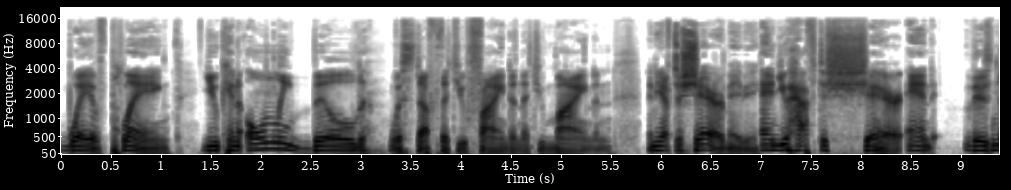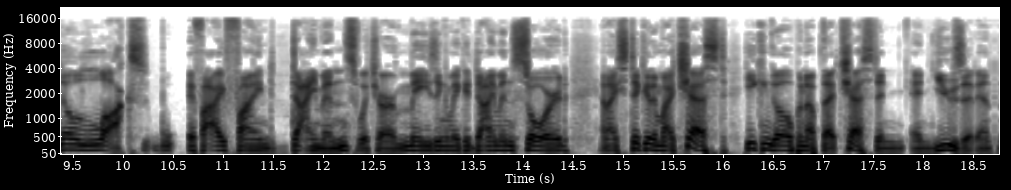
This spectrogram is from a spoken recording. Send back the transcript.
way of playing, you can only build with stuff that you find and that you mine and And you have to share, maybe. and you have to share and there's no locks. If I find diamonds, which are amazing, make a diamond sword, and I stick it in my chest, he can go open up that chest and, and use it. And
